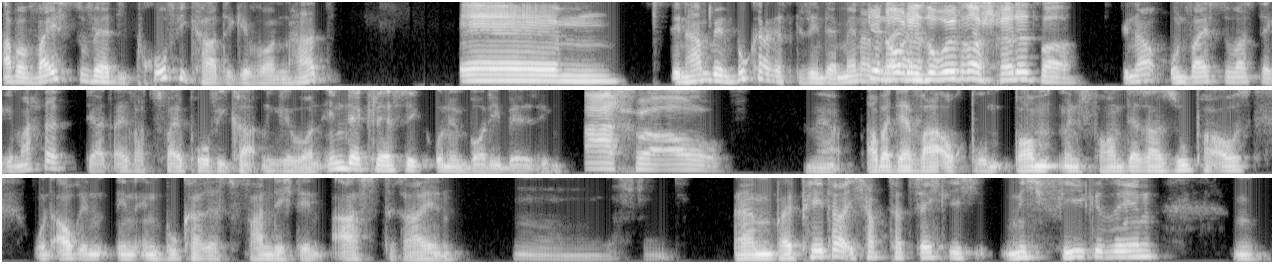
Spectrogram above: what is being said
Aber weißt du, wer die Profikarte gewonnen hat? Ähm, Den haben wir in Bukarest gesehen, der Männer. genau, der so ultra shredded war. Genau. Und weißt du, was der gemacht hat? Der hat einfach zwei Profikarten gewonnen. In der Classic und im Bodybuilding. Ach, hör auf. Ja. Aber der war auch bom- Bomben in Form. Der sah super aus. Und auch in, in, in Bukarest fand ich den Ast rein. Hm, das stimmt. Ähm, bei Peter, ich habe tatsächlich nicht viel gesehen. Ein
